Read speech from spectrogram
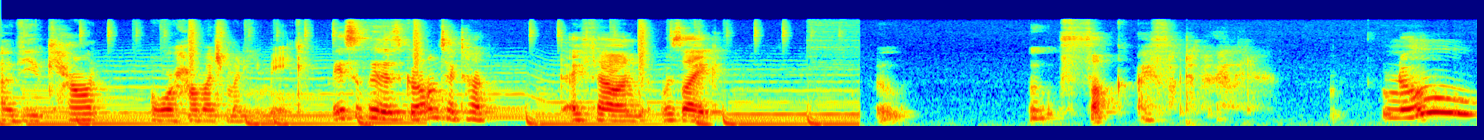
a view count or how much money you make. Basically, this girl on TikTok I found was like, ooh, ooh, fuck, I fucked up my eyeliner. No.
